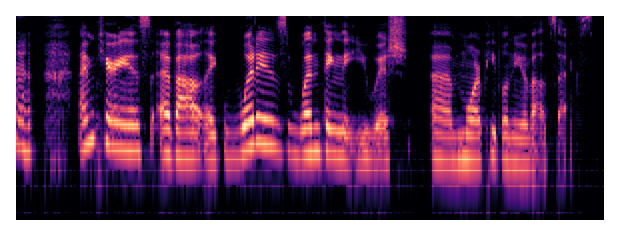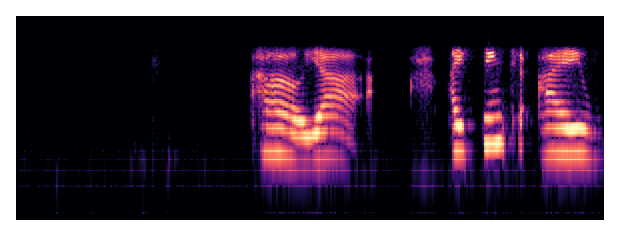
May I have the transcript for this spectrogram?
I'm curious about like what is one thing that you wish um, more people knew about sex? oh yeah, I think I.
